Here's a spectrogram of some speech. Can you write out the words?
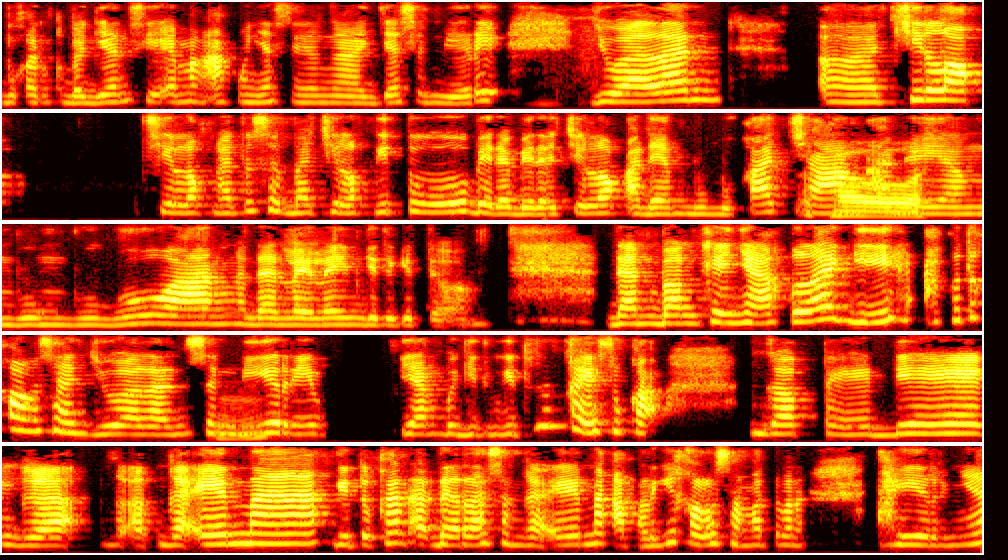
bukan kebagian sih emang akunya sengaja sendiri jualan eh, cilok ciloknya tuh serba cilok gitu beda-beda cilok ada yang bumbu kacang ada Oh, yang bumbu goang dan lain-lain gitu-gitu dan bangkainya aku lagi, aku tuh kalau misalnya jualan hmm. Yang begitu-begitu tuh kayak suka nggak pede, nggak nggak enak gitu kan, ada rasa nggak enak, apalagi kalau sama teman. Akhirnya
